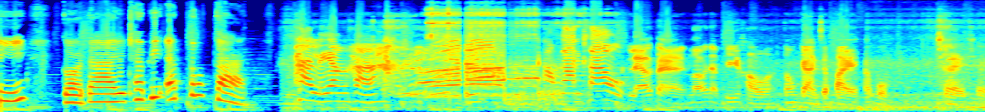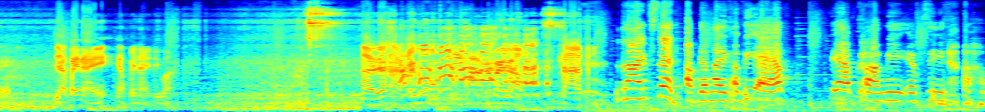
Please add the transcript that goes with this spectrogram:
นี้ ก็ได้ถ้าพี่แอปต้องการแพลนหรือยังคะเอางานเข้า แล้วแต่แล้วแต่พี่เขาต้องการจะไปครับผม ใช่ใช่อยากไปไหนอยากไปไหนดีกว่า อาจจะหันไปมองที่ทางทำไมเราทางไลฟ์เสร็จอับยังไงคะพี่แอฟพี่แอฟคะมี FC ถาม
